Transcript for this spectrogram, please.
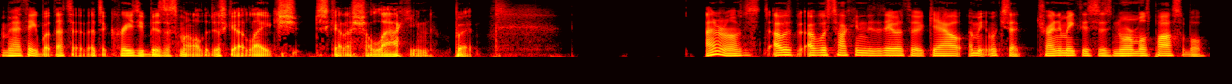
I mean, I think about that's a that's a crazy business model that just got like sh- just got a shellacking, but. I don't know. I was, just, I was I was talking the other day with a gal. I mean, like I said, trying to make this as normal as possible.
